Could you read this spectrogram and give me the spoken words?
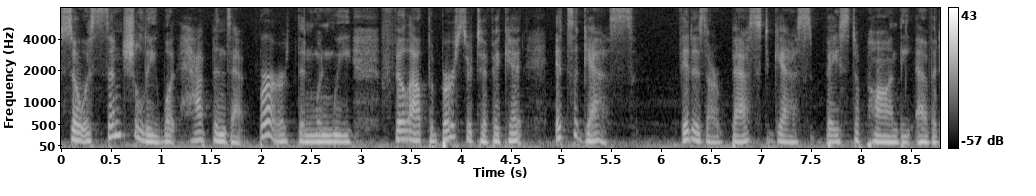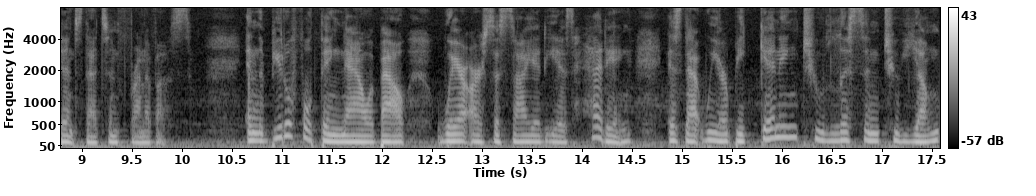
So essentially, what happens at birth and when we fill out the birth certificate, it's a guess. It is our best guess based upon the evidence that's in front of us. And the beautiful thing now about where our society is heading is that we are beginning to listen to young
